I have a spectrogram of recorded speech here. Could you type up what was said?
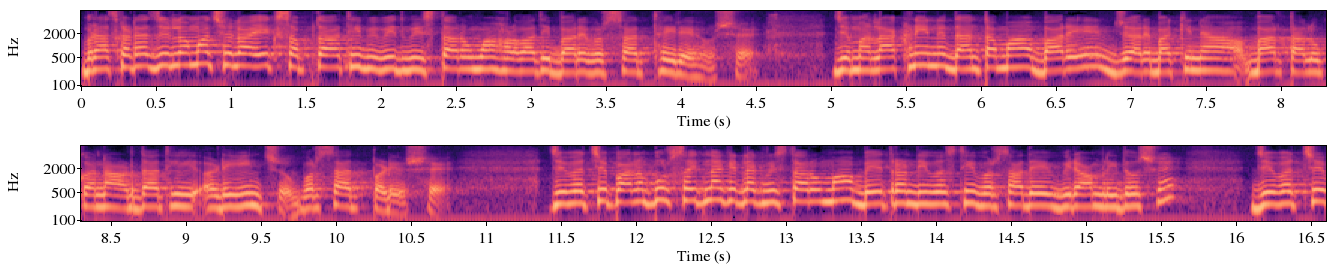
બનાસકાંઠા જિલ્લામાં છેલ્લા એક સપ્તાહથી વિવિધ વિસ્તારોમાં હળવાથી ભારે વરસાદ થઈ રહ્યો છે. જેમાં લાખણી અને દાંતામાં ભારે જ્યારે બાકીના બાર તાલુકાના અડધાથી અઢી ઇંચ વરસાદ પડ્યો છે. જે વચ્ચે પાલનપુર સહિતના કેટલાક વિસ્તારોમાં બે, ત્રણ દિવસથી વરસાદે વિરામ લીધો છે. જે વચ્ચે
